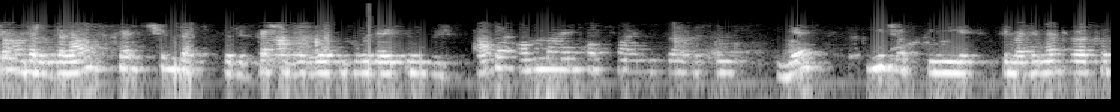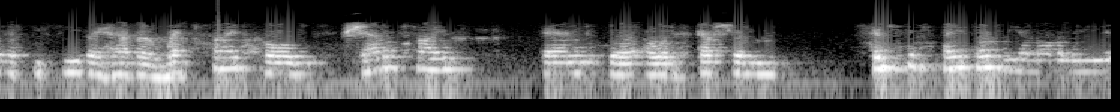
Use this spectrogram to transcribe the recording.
to answer the last question, that the discussion will work in combination with other online, offline services. Yes, each of the thematic networks of SDC, they have a website called Shadow Site, and uh, our discussion synthesis paper we are normally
